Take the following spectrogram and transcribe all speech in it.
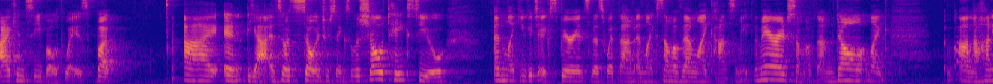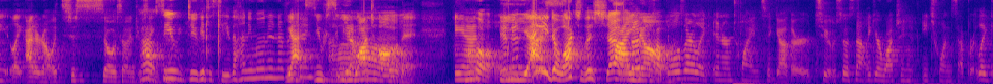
I can see both ways. But I and yeah, and so it's so interesting. So the show takes you and like you get to experience this with them and like some of them like consummate the marriage, some of them don't like on the honey like I don't know, it's just so so interesting. Wow. So you do you get to see the honeymoon and everything? yes, you see, you oh. watch all of it. And, Oh, and it's- I need to watch this show. I the know. couples are like intertwined together too, so it's not like you're watching each one separate. Like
